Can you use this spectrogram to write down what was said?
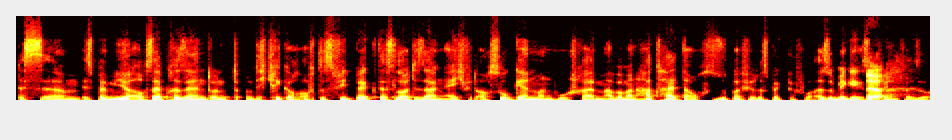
das ähm, ist bei mir auch sehr präsent und, und ich kriege auch oft das Feedback, dass Leute sagen, ey, ich würde auch so gern mal ein Buch schreiben, aber man hat halt da auch super viel Respekt davor. Also mir ging es ja. auf jeden Fall so.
